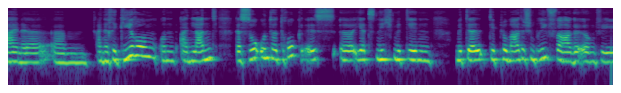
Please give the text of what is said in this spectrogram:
eine, ähm, eine Regierung und ein Land, das so unter Druck ist, äh, jetzt nicht mit den mit der diplomatischen Briefwaage irgendwie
